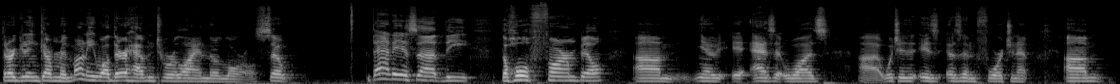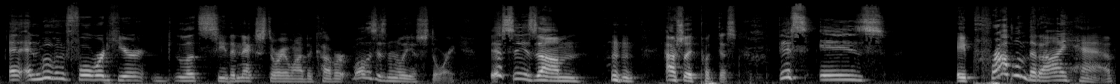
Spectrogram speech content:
that are getting government money while they're having to rely on their laurels so that is uh, the the whole farm bill um, you know, as it was, uh, which is, is, is unfortunate. Um, and, and, moving forward here, let's see the next story I wanted to cover. Well, this isn't really a story. This is um, how should I put this? This is a problem that I have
